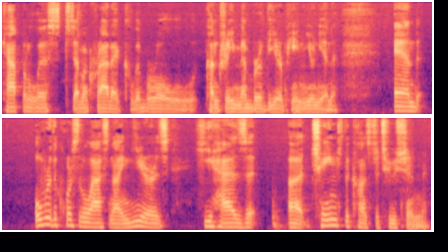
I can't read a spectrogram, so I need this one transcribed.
capitalist, democratic, liberal country, member of the European Union. And over the course of the last nine years, he has uh, changed the constitution,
